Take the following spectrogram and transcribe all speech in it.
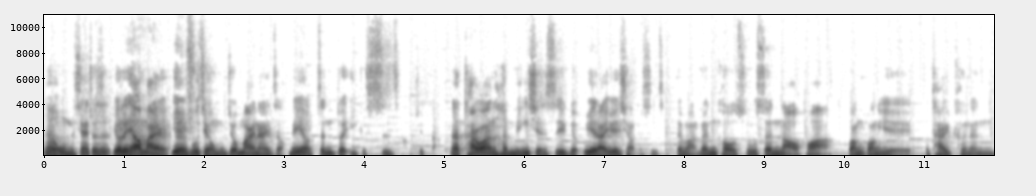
那我们现在就是有人要买，愿意付钱，我们就卖那一种，没有针对一个市场去打。那台湾很明显是一个越来越小的市场，对吧？人口出生老化，观光也不太可能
